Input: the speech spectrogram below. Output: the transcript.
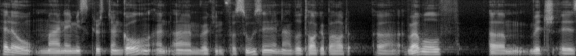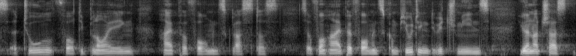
Hello, my name is Christian Goll and I'm working for SUSE and I will talk about uh, Warewulf, um, which is a tool for deploying high performance clusters. So for high performance computing, which means you are not just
